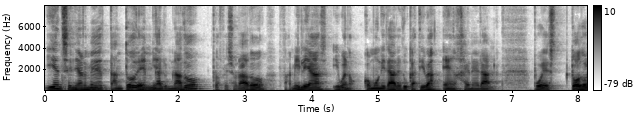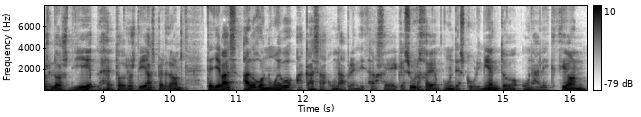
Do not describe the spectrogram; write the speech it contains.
y enseñarme tanto de mi alumnado, profesorado, familias y bueno, comunidad educativa en general. Pues todos los, todos los días, perdón, te llevas algo nuevo a casa, un aprendizaje que surge, un descubrimiento, una lección.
